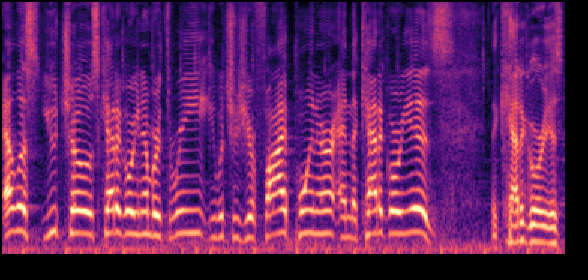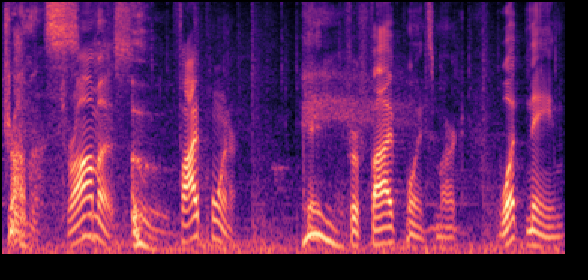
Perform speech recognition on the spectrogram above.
Ellis. You chose category number three, which was your five-pointer, and the category is The category is dramas. dramas. Five-pointer. Okay, for five points, Mark. What name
